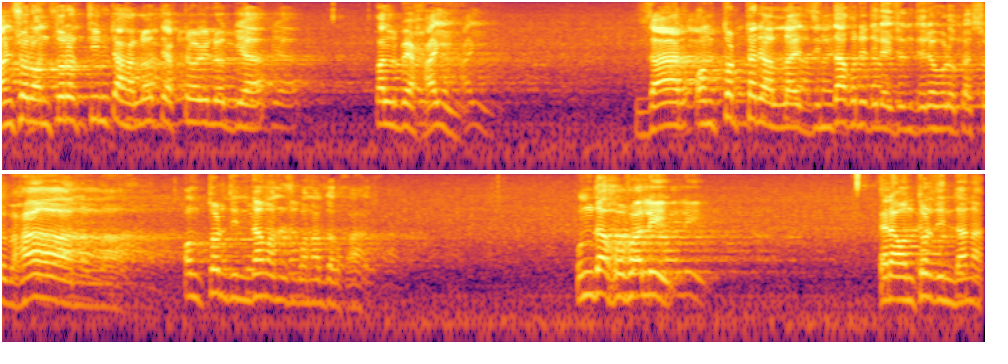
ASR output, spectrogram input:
মানুষের অন্তরের তিনটা হালত, একটা হইল গিয়া কলবে হাই। যার অন্তরটারে আল্লাহ জিন্দা করে দিলেছেন জিরে হলো সুবহান আল্লাহ অন্তর জিন্দা মানুষ বনা দরকার। উন্দা খোফালি এরা অন্তর জিন্দা না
